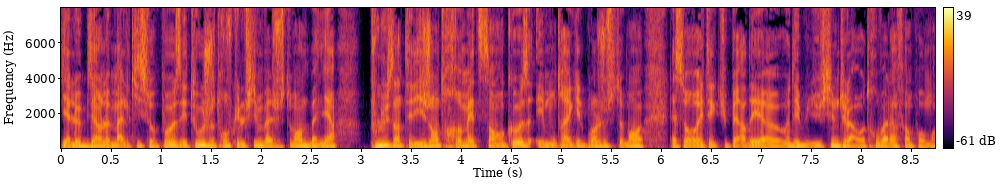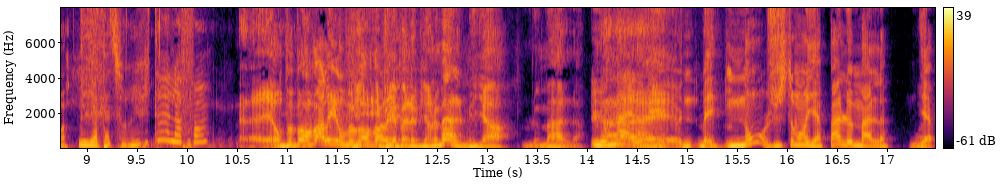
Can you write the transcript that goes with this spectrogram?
il y a le bien, le mal qui s'opposent et tout. Je trouve que le film va justement de manière plus intelligente remettre ça en cause et montrer à quel point justement la sororité que tu perdais euh, au début du film, tu la retrouves à la fin pour moi. Mais il y a pas de sororité à la fin? Euh, on peut pas en parler, on peut puis- pas en puis, il parler. y a pas le bien le mal, mais il y a le mal. Le mal. euh, mais non, justement, il y a pas le mal. Il y a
